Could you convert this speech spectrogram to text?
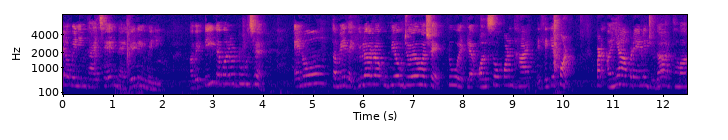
એનો મિનિંગ થાય છે નેગેટિવ મિનિંગ હવે ટી ડબલ ઓ ટુ છે. એનો તમે રેગ્યુલર ઉપયોગ જોયો હશે. ટુ એટલે ઓલ્સો પણ થાય, એટલે કે પણ. પણ અહીંયા આપણે એને જુદા અર્થમાં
